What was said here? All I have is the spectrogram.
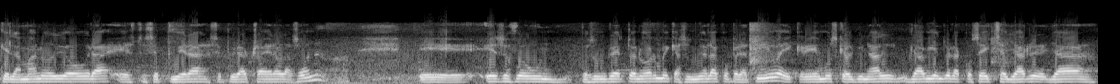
que la mano de obra este, se, pudiera, se pudiera traer a la zona. Eh, eso fue un, pues un reto enorme que asumió la cooperativa y creemos que al final, ya viendo la cosecha ya, ya,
